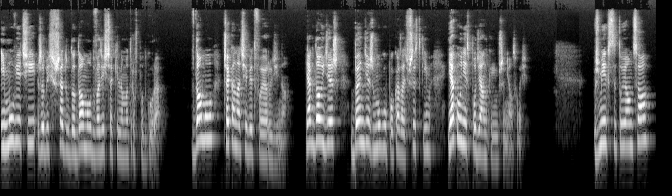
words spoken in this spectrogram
i mówię ci, żebyś wszedł do domu 20 km pod górę. W domu czeka na ciebie twoja rodzina. Jak dojdziesz, będziesz mógł pokazać wszystkim, jaką niespodziankę im przyniosłeś. Brzmi ekscytująco?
